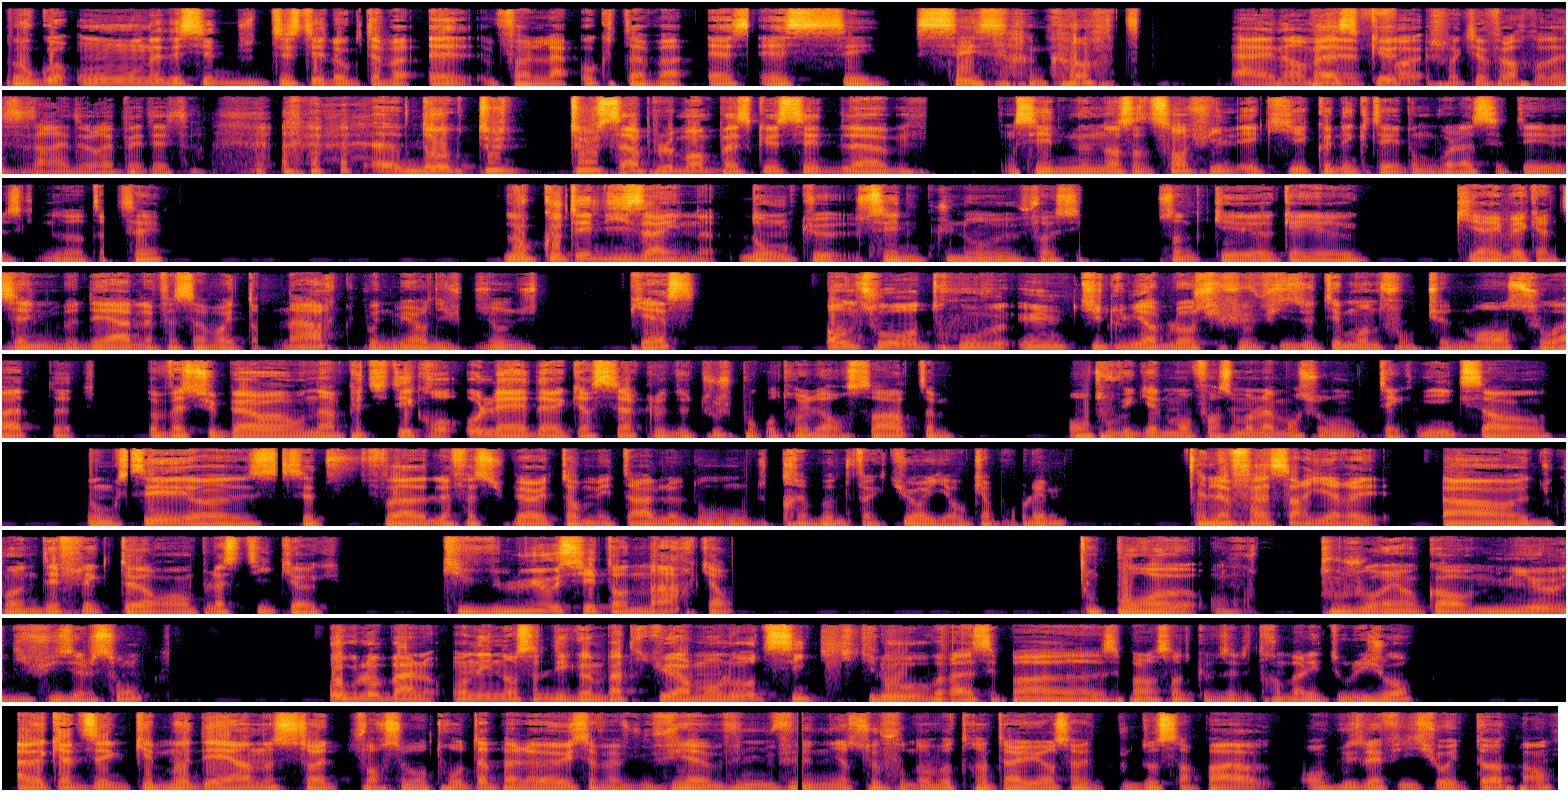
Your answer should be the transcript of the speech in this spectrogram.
Donc on a décidé de tester l'Octava, enfin la Octava SSC C50. Ah non, mais Parce que- je crois qu'il va falloir qu'on arrête de le répéter ça. Euh, donc tout tout simplement parce que c'est de la c'est une enceinte sans fil et qui est connectée. Donc voilà, c'était euh, ce qui nous intéressait. Donc côté design, donc euh, c'est une enfin une enceinte qui est qui, est- qui arrive avec un design moderne, la face avant est en arc pour une meilleure diffusion du pièce. En dessous, on retrouve une petite lumière blanche qui fait office de témoin de fonctionnement, soit. Dans la face supérieure, on a un petit écran OLED avec un cercle de touches pour contrôler l'enceinte. On retrouve également forcément la mention technique, ça. Donc c'est euh, cette fa- la face supérieure est en métal, donc de très bonne facture, il y a aucun problème. La face arrière est, a euh, du coup un déflecteur en plastique euh, qui lui aussi est en arc hein, pour euh, toujours et encore mieux diffuser le son. Au global, on a une enceinte qui est quand même particulièrement lourde, 6 kilos. Voilà, c'est pas c'est pas l'enceinte que vous allez trimballer tous les jours. Avec un design qui est moderne, sans être forcément trop tape à l'œil, ça va venir se fondre dans votre intérieur, ça va être plutôt sympa. En plus, la finition est top. Hein.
